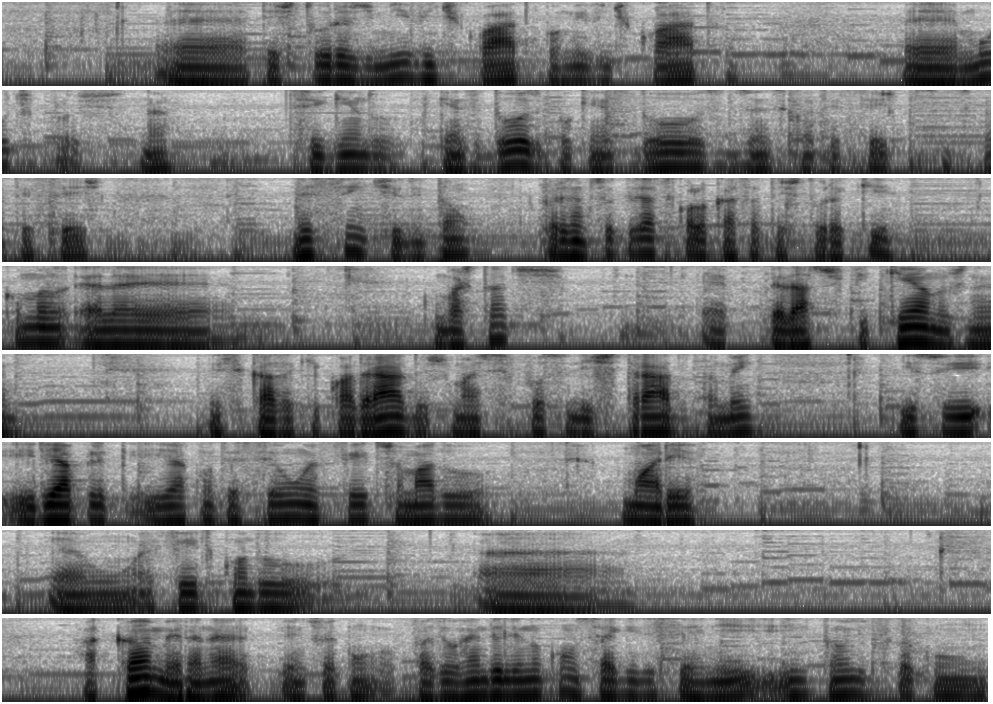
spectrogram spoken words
é, texturas de 1024 por 1024 é, múltiplos, né? seguindo 512 por 512, 256 por 256, nesse sentido. Então, por exemplo, se eu quisesse colocar essa textura aqui, como ela é com bastantes é, pedaços pequenos, né? nesse caso aqui quadrados, mas se fosse listrado também, isso iria, acontecer um efeito chamado moiré. É um efeito quando a, a câmera, né, que a gente vai fazer o render, ele não consegue discernir, então ele fica com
